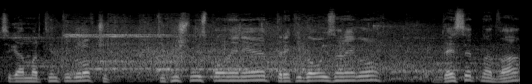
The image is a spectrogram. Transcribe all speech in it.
Сега Мартин Тодоров, технично изпълнение, трети гол и за него. 10 на 2.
